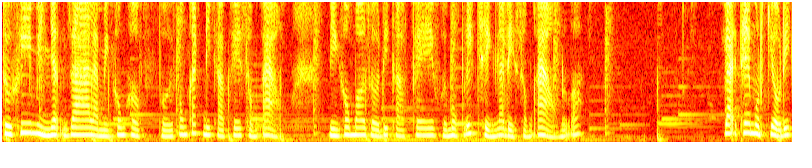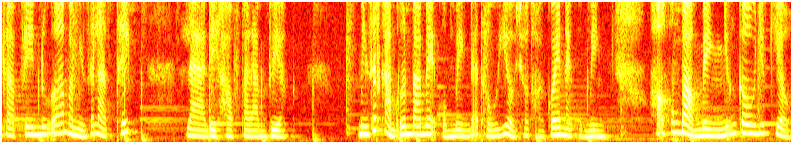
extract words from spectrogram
Từ khi mình nhận ra là mình không hợp với phong cách đi cà phê sống ảo mình không bao giờ đi cà phê với mục đích chính là để sống ảo nữa. Lại thêm một kiểu đi cà phê nữa mà mình rất là thích là để học và làm việc. Mình rất cảm ơn ba mẹ của mình đã thấu hiểu cho thói quen này của mình. Họ không bảo mình những câu như kiểu,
